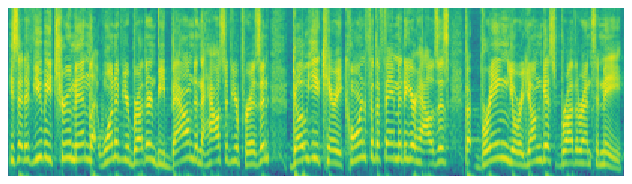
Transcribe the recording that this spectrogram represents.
He said, If you be true men, let one of your brethren be bound in the house of your prison. Go ye carry corn for the famine to your houses, but bring your youngest brother unto me,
